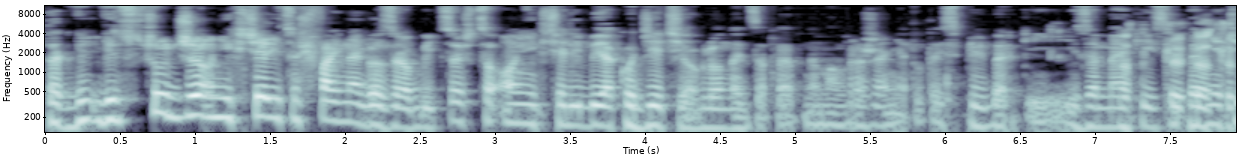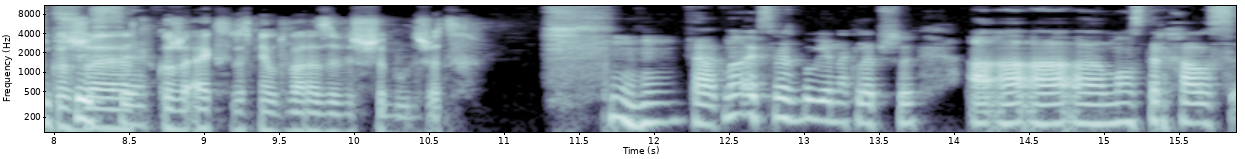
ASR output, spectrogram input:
Tak, więc czuć, że oni chcieli coś fajnego zrobić, coś, co oni chcieliby jako dzieci oglądać zapewne, mam wrażenie. Tutaj Spielberg i, i Zemeckis no, tylko, i tylko, wszyscy... że, tylko, że Express miał dwa razy wyższy budżet. Mhm, tak, no Express był jednak lepszy, a, a, a, a Monster House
